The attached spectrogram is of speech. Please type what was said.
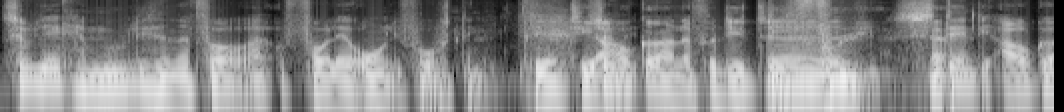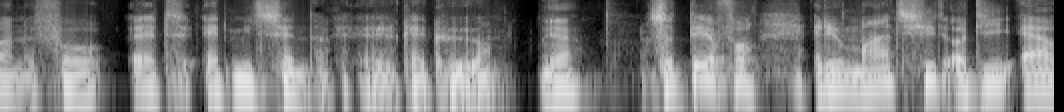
så ville jeg ikke have muligheden for at, for at lave ordentlig forskning. De er, de er Så- afgørende for dit... Det er øh, fuldstændig afgørende for, at, at mit center øh, kan køre. Ja. Så derfor er det jo meget tit, og de er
